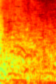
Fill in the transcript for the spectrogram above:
team.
